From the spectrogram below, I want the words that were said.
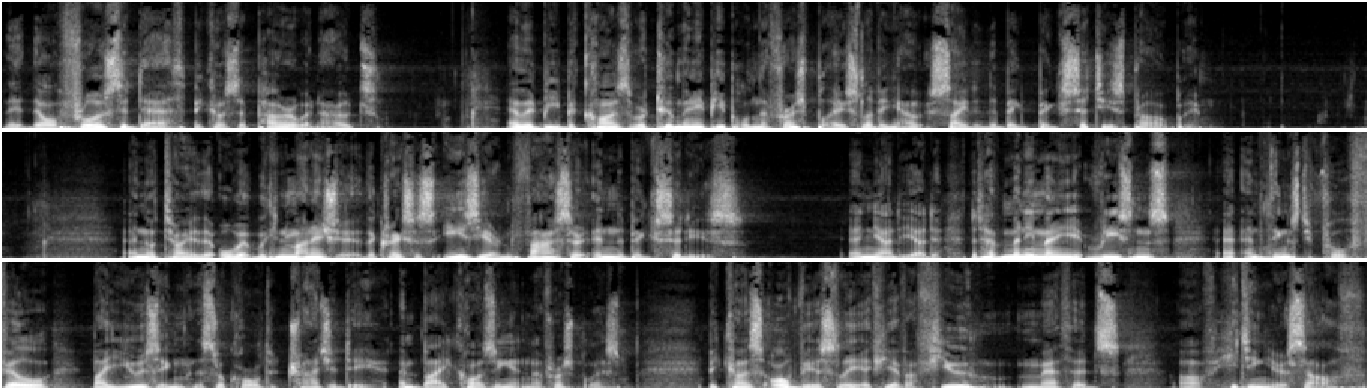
they, they all froze to death because the power went out it would be because there were too many people in the first place living outside of the big, big cities, probably. And they'll tell you that, oh, we can manage it, the crisis easier and faster in the big cities, and yada yada. That have many, many reasons and things to fulfill by using the so called tragedy and by causing it in the first place. Because obviously, if you have a few methods of heating yourself,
